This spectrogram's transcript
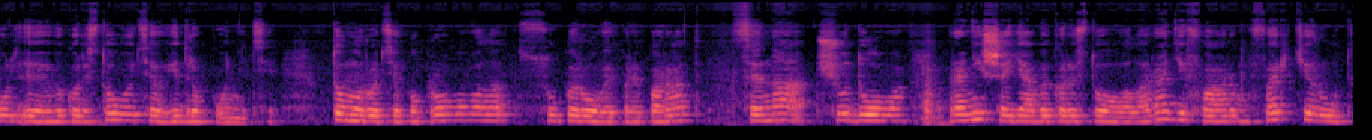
е, використовуються в гідропоніці. В тому році попробувала суперовий препарат. Ціна чудова. Раніше я використовувала Радіфарм, Фертірут.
